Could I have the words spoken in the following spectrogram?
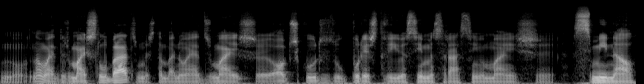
não, não é dos mais celebrados, mas também não é dos mais obscuros. O Por Este Rio Acima será assim o mais uh, seminal.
